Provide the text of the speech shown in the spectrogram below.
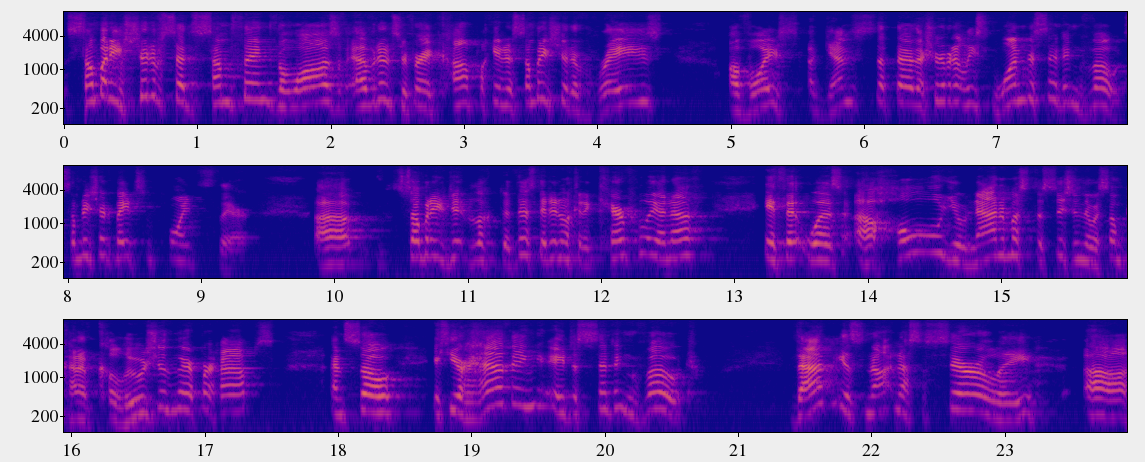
somebody should have said something. The laws of evidence are very complicated. Somebody should have raised a voice against it there. There should have been at least one dissenting vote. Somebody should have made some points there. Uh, somebody did, looked at this. They didn't look at it carefully enough. If it was a whole unanimous decision, there was some kind of collusion there, perhaps. And so, if you're having a dissenting vote, that is not necessarily uh,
